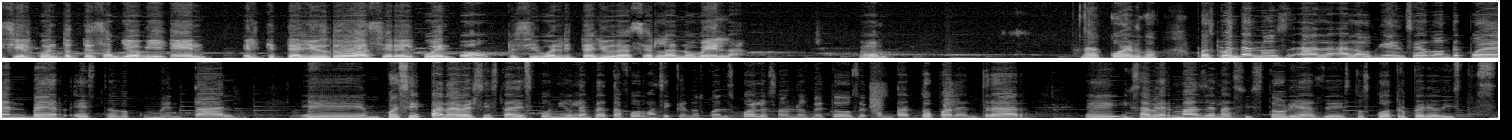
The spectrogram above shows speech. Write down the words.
si el cuento te salió bien, el que te ayudó a hacer el cuento, pues igual y te ayuda a hacer la novela, ¿no? De acuerdo. Pues cuéntanos a la, audiencia dónde pueden ver este documental. Eh, pues sí, para ver si está disponible en plataformas y que nos cuentes cuáles son los métodos de contacto para entrar eh, y saber más de las historias de estos cuatro periodistas.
